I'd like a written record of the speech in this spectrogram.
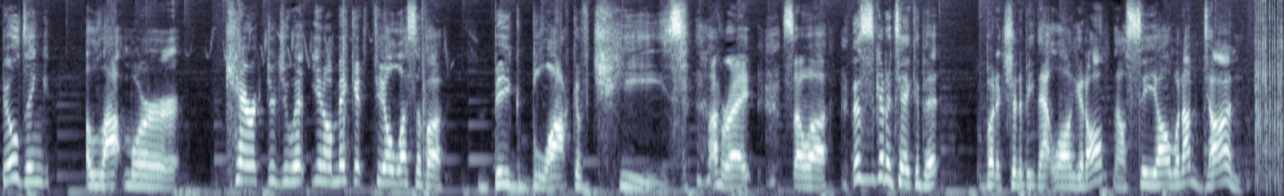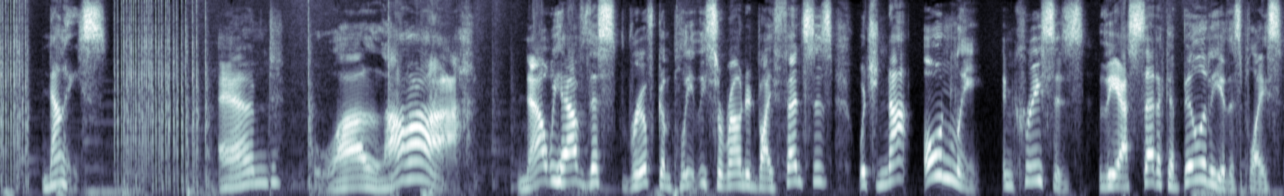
building a lot more character to it, you know, make it feel less of a big block of cheese. all right, so uh, this is gonna take a bit, but it shouldn't be that long at all. I'll see y'all when I'm done. Nice. And voila! Now we have this roof completely surrounded by fences, which not only increases the aesthetic ability of this place,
